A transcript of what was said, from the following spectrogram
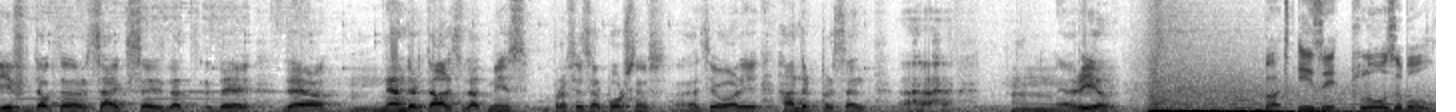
If Dr. Sykes says that they, they are Neanderthals, that means Professor Porshnev's uh, theory 100% mm, real. But is it plausible?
